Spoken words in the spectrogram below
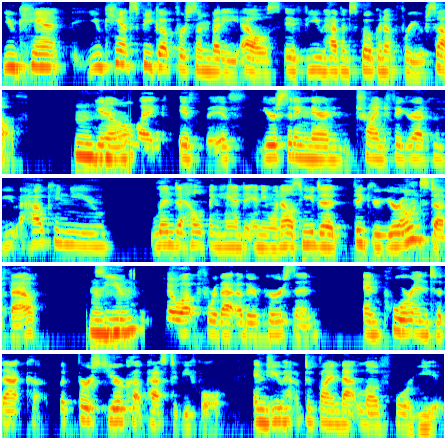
you can't you can't speak up for somebody else if you haven't spoken up for yourself. Mm-hmm. You know, like if if you're sitting there and trying to figure out who you how can you lend a helping hand to anyone else? You need to figure your own stuff out mm-hmm. so you mm-hmm. can show up for that other person and pour into that cup. But first your cup has to be full and you have to find that love for you.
